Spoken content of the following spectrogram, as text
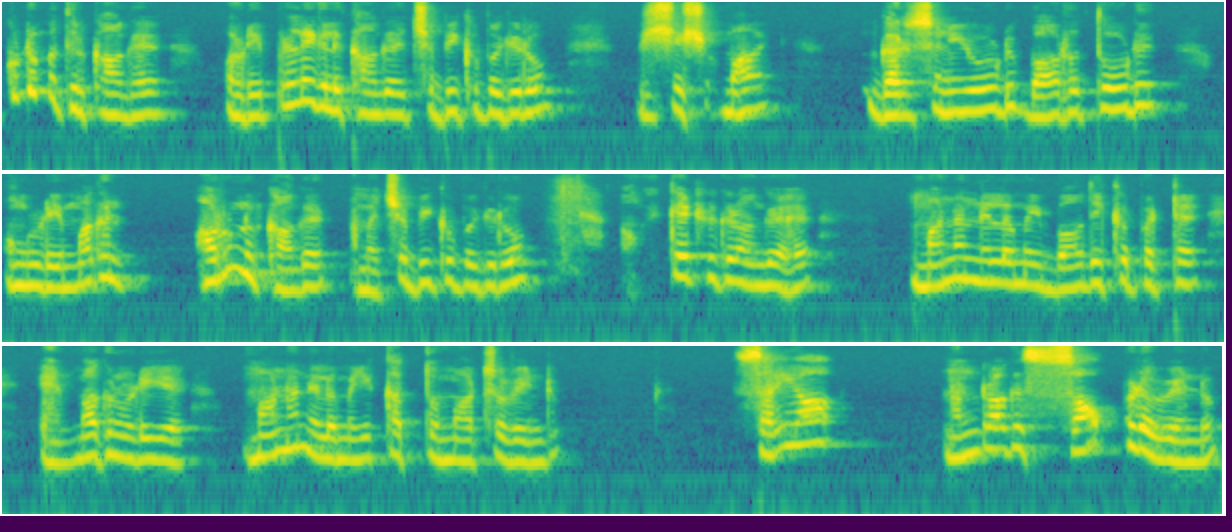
குடும்பத்திற்காக அவருடைய பிள்ளைகளுக்காக செபிக்க போகிறோம். விசேஷமாக கர்சனையோடு பாரத்தோடு அவங்களுடைய மகன் அருணுக்காக நம்ம செபிக்க போகிறோம். அவங்க கேட்டிருக்கிறாங்க மனநிலைமை பாதிக்கப்பட்ட என் மகனுடைய மனநிலைமையை கத்த மாற்ற வேண்டும். சரியாக நன்றாக சாப்பிட வேண்டும்.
